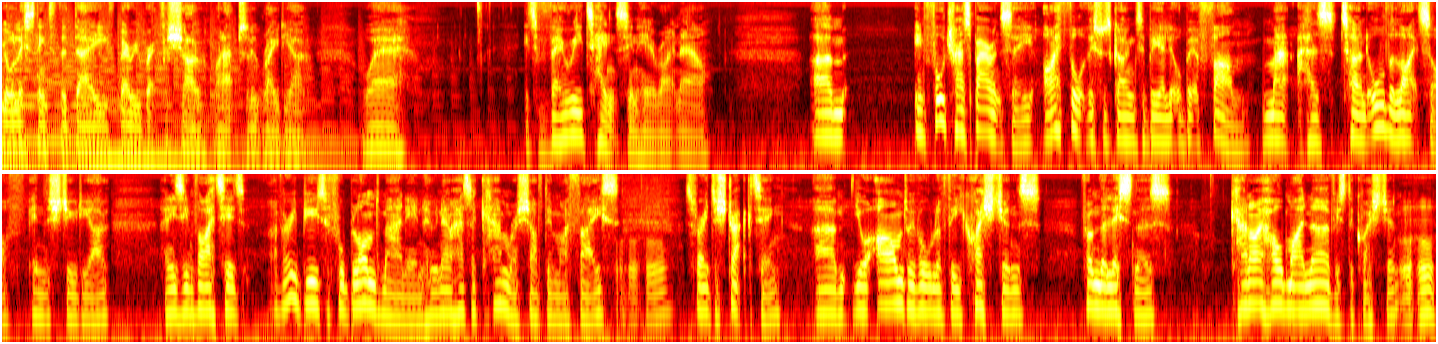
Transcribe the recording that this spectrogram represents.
You're listening to the Dave Berry Breakfast Show on Absolute Radio, where it's very tense in here right now. Um, in full transparency, I thought this was going to be a little bit of fun. Matt has turned all the lights off in the studio and he's invited a very beautiful blonde man in who now has a camera shoved in my face. It's very distracting. Um, you're armed with all of the questions from the listeners. Can I hold my nerve? Is the question.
